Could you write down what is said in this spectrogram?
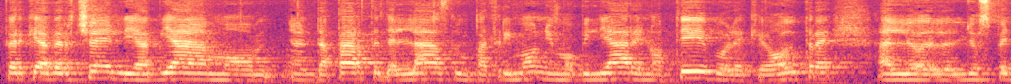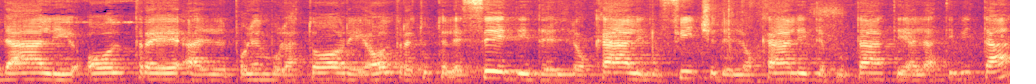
perché a Vercelli abbiamo eh, da parte dell'ASL un patrimonio immobiliare notevole che oltre agli ospedali, oltre al poliambulatorio, laboratori, oltre a tutte le sedi dei locali, gli uffici dei locali deputati alle attività,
